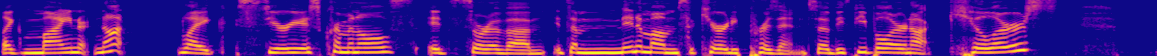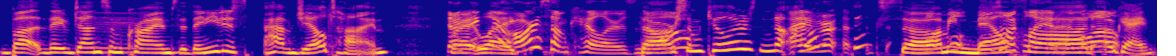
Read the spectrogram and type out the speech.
like minor, not like serious criminals. It's sort of a, it's a minimum security prison. So these people are not killers, but they've done some mm-hmm. crimes that they need to have jail time. I right? think like, there are some killers. There are some killers? No, I I don't think so. We'll- I mean, we'll- mail we'll fraud. Well- okay.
